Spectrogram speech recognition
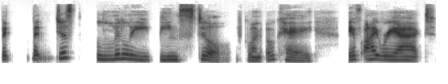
but but just literally being still, going, okay, if I react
